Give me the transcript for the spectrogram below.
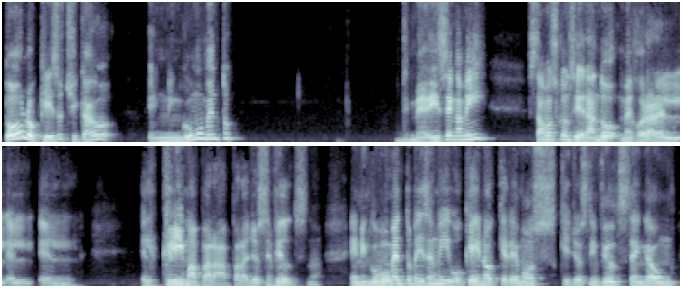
todo lo que hizo Chicago, en ningún momento me dicen a mí, estamos considerando mejorar el, el, el, clima para, para, Justin Fields. ¿no? En ningún momento me dicen a mí, ok, no, queremos que Justin Fields tenga un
